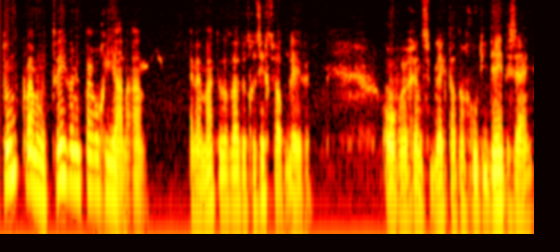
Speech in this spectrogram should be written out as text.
Toen kwamen er twee van uw parochianen aan en wij maakten dat we uit het gezichtsveld bleven. Overigens bleek dat een goed idee te zijn.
